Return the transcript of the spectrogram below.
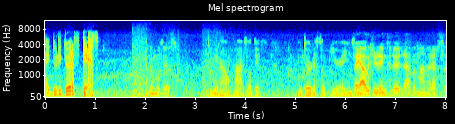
Hey, doe die deur even dicht. Ik doe hem dicht. Doe je nou? Nou, hij is wel dicht. Mijn deur ligt ook hier eentje. Bij jou is je linkerdeur eruit, bij mij mijn rechter.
